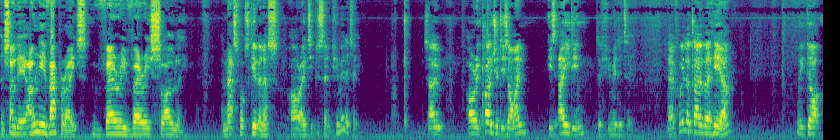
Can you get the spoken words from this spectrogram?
And so it only evaporates very, very slowly. And that's what's given us our 80% humidity. So our enclosure design is aiding the humidity. Now if we look over here, we got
